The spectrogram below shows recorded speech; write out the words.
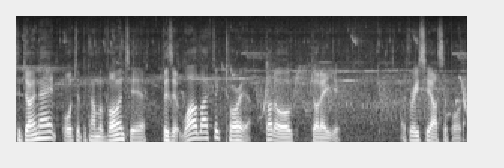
To donate or to become a volunteer, visit wildlifevictoria.org.au. A 3CR supporter.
